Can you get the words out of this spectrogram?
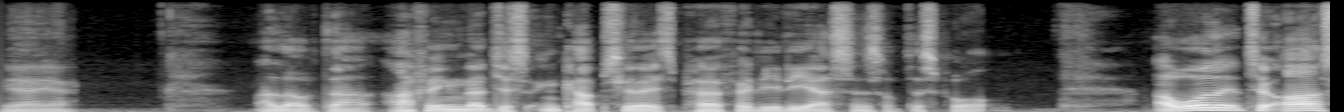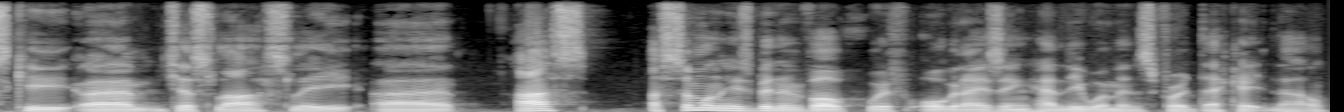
Yeah. Yeah. I love that. I think that just encapsulates perfectly the essence of the sport. I wanted to ask you, um, just lastly, uh, as as someone who's been involved with organizing Henley Women's for a decade now,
